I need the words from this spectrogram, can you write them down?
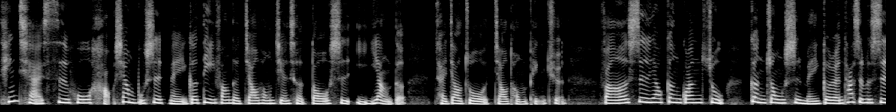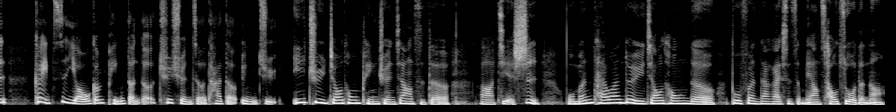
听起来似乎好像不是每一个地方的交通建设都是一样的，才叫做交通平权，反而是要更关注、更重视每一个人他是不是可以自由跟平等的去选择它的运具。依据交通平权这样子的啊、呃、解释。我们台湾对于交通的部分大概是怎么样操作的呢？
